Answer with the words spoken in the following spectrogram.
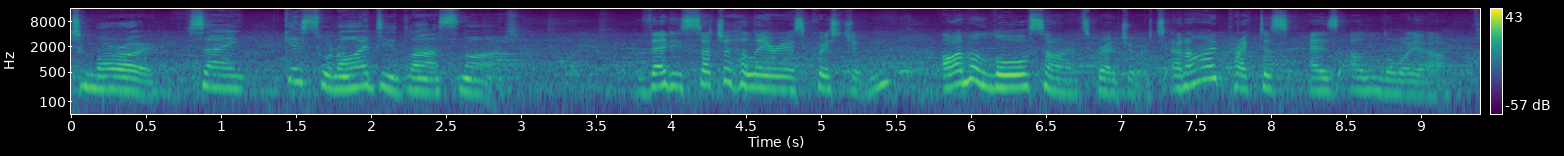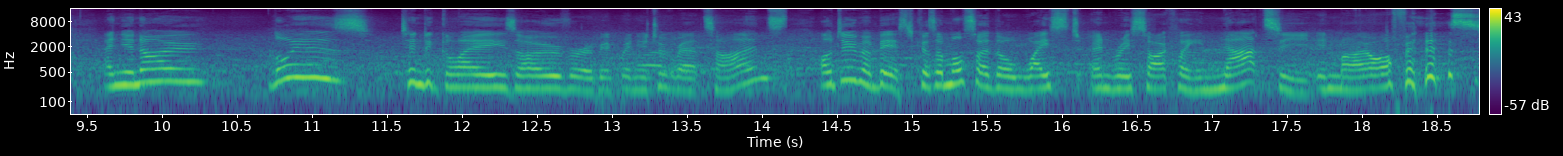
tomorrow? Saying, guess what I did last night? That is such a hilarious question. I'm a law science graduate and I practice as a lawyer. And you know, lawyers tend to glaze over a bit when you talk about science. I'll do my best because I'm also the waste and recycling Nazi in my office.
